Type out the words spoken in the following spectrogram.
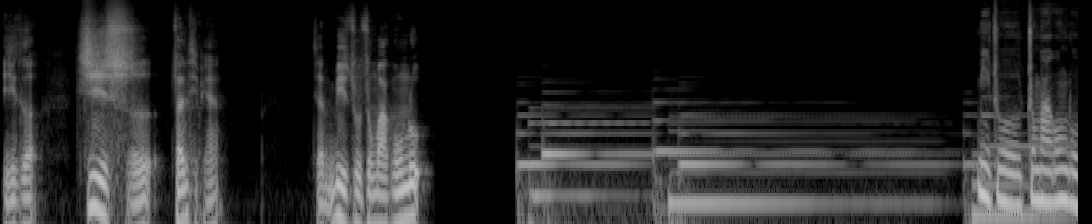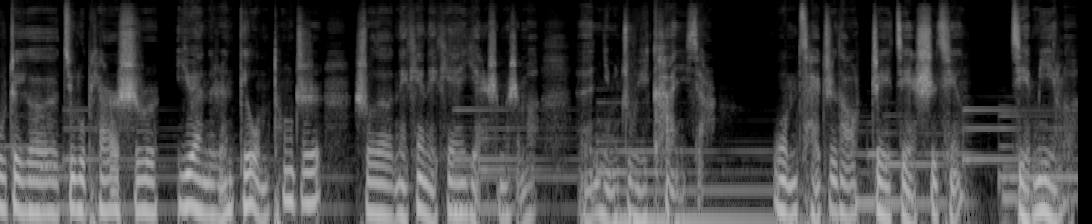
一个纪实专题片，叫《密筑中巴公路》。密筑中巴公路这个纪录片是医院的人给我们通知说的哪天哪天演什么什么，呃，你们注意看一下，我们才知道这件事情解密了。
